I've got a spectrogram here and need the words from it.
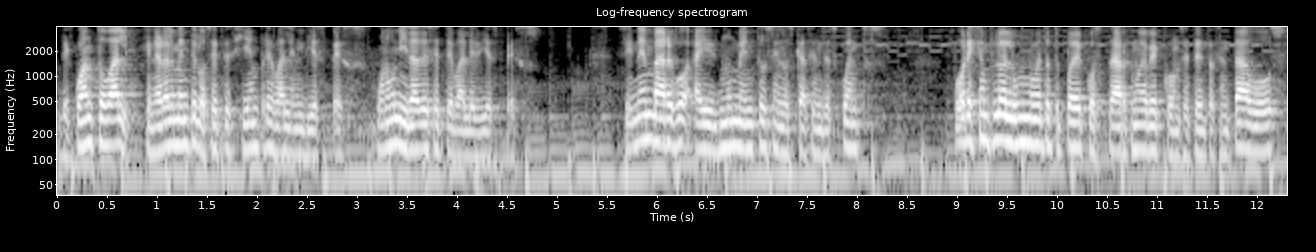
de cuánto vale. Generalmente los CETES siempre valen 10 pesos. Una unidad de CETE vale 10 pesos. Sin embargo, hay momentos en los que hacen descuentos. Por ejemplo, algún momento te puede costar 9,70 centavos,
